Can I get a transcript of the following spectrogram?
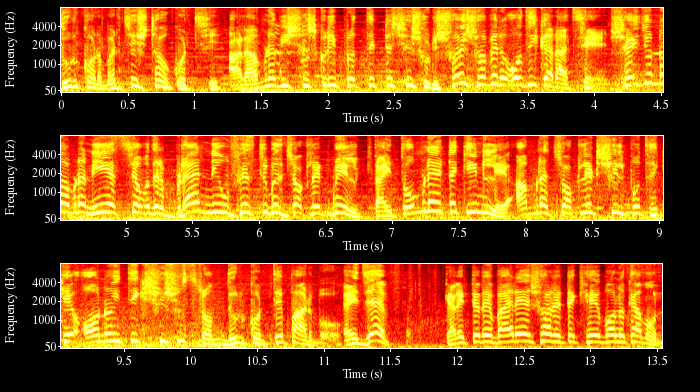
দূর করবার চেষ্টাও করছি। আর আমরা বিশ্বাস করি প্রত্যেকটা শিশুর শৈশবের অধিকার আছে। সেই জন্য আমরা নিয়ে এসেছি আমাদের brand new festival chocolate milk তাই তোমরা এটা কিনলে আমরা চকলেট শিল্প থেকে অনৈতিক শিশু শ্রম দূর করতে পারব। এই জেফ ক্যারেক্টারের বাইরে এসো আর এটা খেয়ে বলো কেমন?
